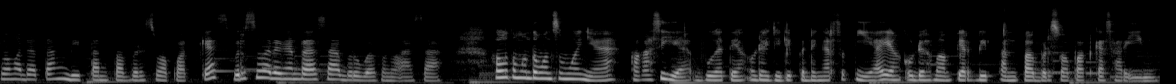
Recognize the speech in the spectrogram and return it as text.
selamat datang di Tanpa Bersua Podcast Bersua dengan rasa berubah penuh asa. Halo teman-teman semuanya, makasih ya buat yang udah jadi pendengar setia yang udah mampir di Tanpa Bersua Podcast hari ini.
